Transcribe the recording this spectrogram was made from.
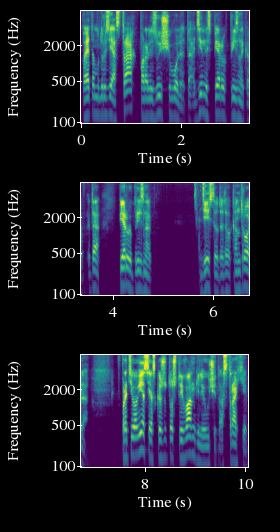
Поэтому, друзья, страх, парализующий волю, это один из первых признаков, это первый признак действия вот этого контроля. В противовес я скажу то, что Евангелие учит о страхе.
